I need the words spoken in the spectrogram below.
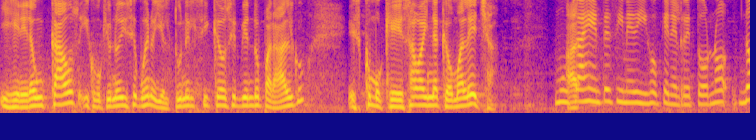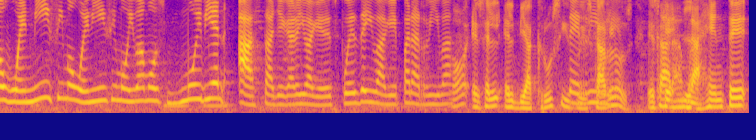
y genera un caos y como que uno dice, bueno, ¿y el túnel sí quedó sirviendo para algo? Es como que esa vaina quedó mal hecha. Mucha Ah. gente sí me dijo que en el retorno, no, buenísimo, buenísimo, íbamos muy bien hasta llegar a Ibagué. Después de Ibagué para arriba, No, es el, el Via Crucis, Terrible. Luis Carlos. Es Caramba. que la gente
